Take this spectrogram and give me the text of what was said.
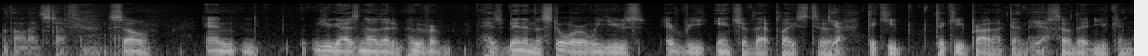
with all that stuff. And, So, and you guys know that whoever has been in the store, we use every inch of that place to Yeah. to keep to keep product in there, Yeah. so that you can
